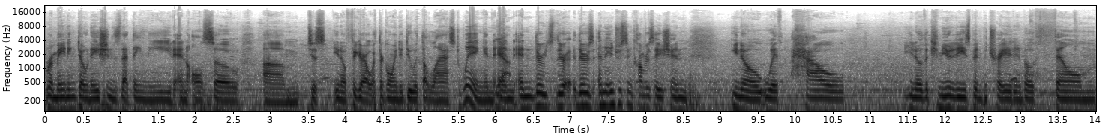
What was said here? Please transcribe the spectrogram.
remaining donations that they need and also um, just you know figure out what they're going to do with the last wing and Yeah. and, and there's there, there's an interesting conversation you know with how you know the community's been betrayed in both film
